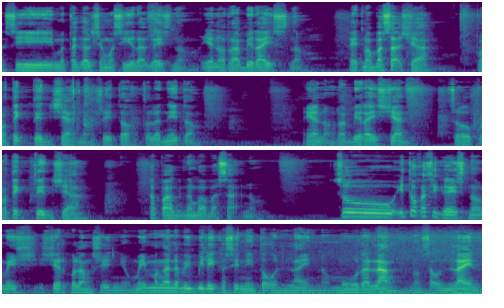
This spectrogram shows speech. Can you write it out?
Kasi matagal siyang masira guys no? Yan oh rubberized no? Kahit mabasa siya protected siya no? So ito tulad nito. Ayan oh rubberized yan. So protected siya kapag nababasa no So, ito kasi guys, no, may share ko lang sa inyo. May mga nabibili kasi nito online, no. Mura lang, no, sa online.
